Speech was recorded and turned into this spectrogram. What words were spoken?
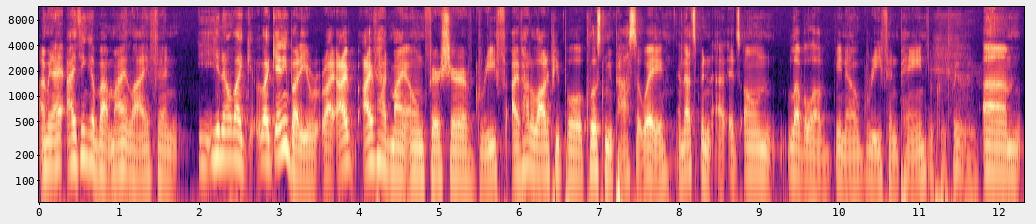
I mean, I, I think about my life, and you know, like like anybody, right? I've I've had my own fair share of grief. I've had a lot of people close to me pass away, and that's been uh, its own level of you know grief and pain. completely. Um,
